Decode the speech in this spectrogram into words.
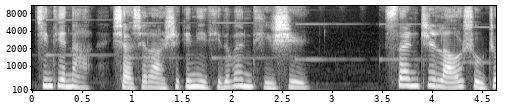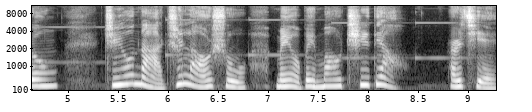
今天呢，小雪老师给你提的问题是：三只老鼠中，只有哪只老鼠没有被猫吃掉，而且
